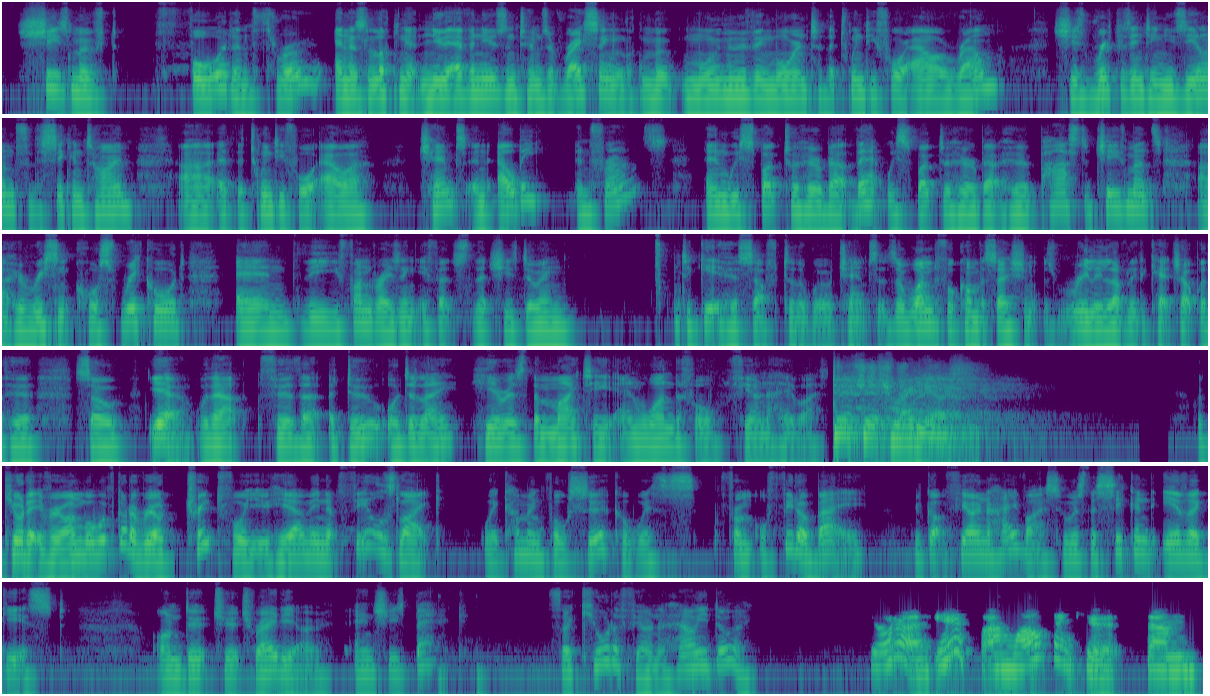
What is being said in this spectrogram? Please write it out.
she's moved forward and through and is looking at new avenues in terms of racing, look, mo- moving more into the 24 hour realm. She's representing New Zealand for the second time uh, at the 24 hour champs in Albi in France. And we spoke to her about that. We spoke to her about her past achievements, uh, her recent course record, and the fundraising efforts that she's doing to get herself to the world champs. It's a wonderful conversation. It was really lovely to catch up with her. So, yeah, without further ado or delay, here is the mighty and wonderful Fiona Hayvice. Church Radio. Well, kia ora, everyone. Well, we've got a real treat for you here. I mean, it feels like we're coming full circle. We're from Owhiro Bay. We've got Fiona Hayvice, who was the second ever guest on Dirt Church Radio, and she's back. So, kia ora, Fiona. How are you doing? Kia ora. Yes, I'm well, thank you. It's um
